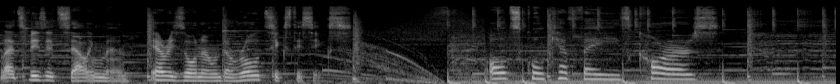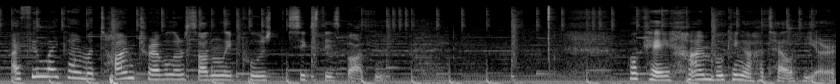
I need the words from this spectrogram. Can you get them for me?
Let's visit Seligman, Arizona on the Road 66. Old school cafes, cars, I feel like I'm a time traveler suddenly pushed 60s button. Okay, I'm booking a hotel here.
